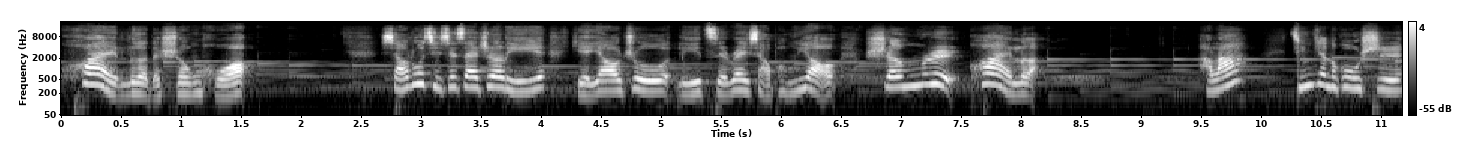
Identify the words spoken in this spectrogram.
快乐的生活。小鹿姐姐在这里也要祝李子睿小朋友生日快乐。好啦，今天的故事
